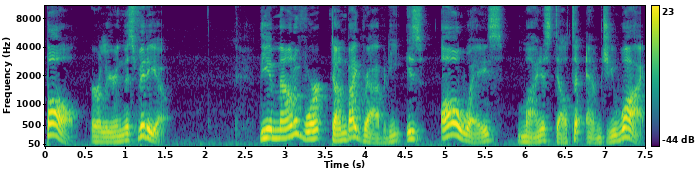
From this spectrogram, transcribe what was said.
ball earlier in this video. The amount of work done by gravity is always minus delta mgy.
